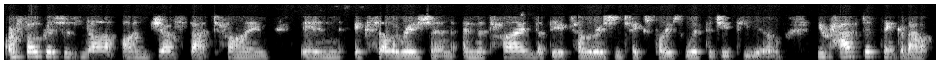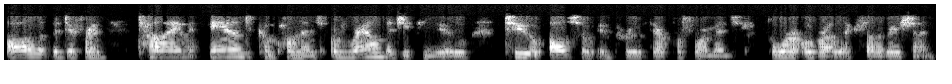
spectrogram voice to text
our focus is not on just that time in acceleration and the time that the acceleration takes place with the GPU. You have to think about all of the different time and components around the GPU to also improve their performance for overall acceleration.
